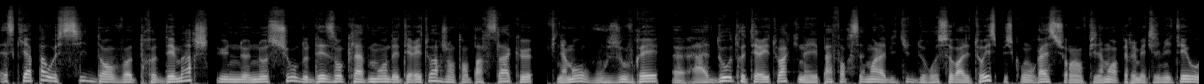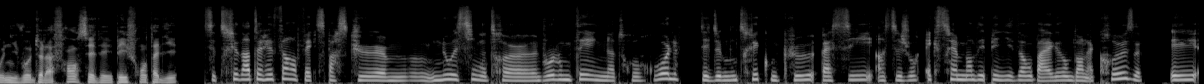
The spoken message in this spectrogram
Est-ce qu'il n'y a pas aussi dans votre démarche une notion de désenclavement des territoires? J'entends par cela que finalement vous ouvrez euh, à d'autres territoires qui n'avaient pas forcément l'habitude de recevoir les touristes, puisqu'on reste sur un, finalement un périmètre limité au niveau de la France et des pays frontaliers. C'est très intéressant en fait parce que nous aussi notre volonté, notre rôle, c'est de montrer qu'on peut passer un séjour extrêmement dépaysant, par exemple dans la Creuse, et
